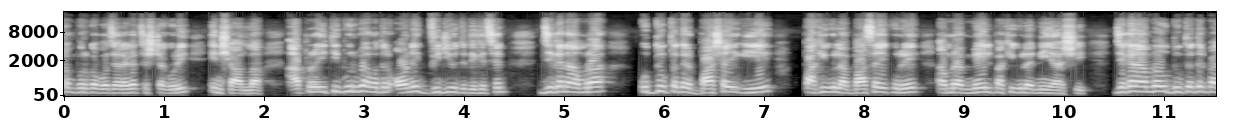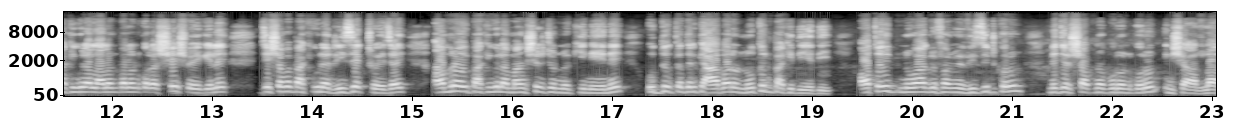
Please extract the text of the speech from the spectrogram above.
সম্পর্ক বজায় রাখার চেষ্টা করি, ইনশাআল্লাহ। আপনারা ইতিপূর্বে আমাদের অনেক ভিডিওতে দেখেছেন, যেখানে আমরা উদ্যোক্তাদের বাসায় গিয়ে পাখিগুলা বাছাই করে আমরা মেল পাখিগুলা নিয়ে আসি। যেখানে আমরা উদ্যোক্তাদের পাখিগুলা লালন পালন করা শেষ হয়ে গেলে যে সময় পাখিগুলা রিজেক্ট হয়ে যায়, আমরা ওই পাখিগুলা মাংসের জন্য কিনে এনে উদ্যোক্তাদেরকে আবারও নতুন পাখি দিয়ে দিই। অতএব নোয়াগ্রো ফার্মে ভিজিট করুন, নিজের স্বপ্ন পূরণ করুন, ইনশাআল্লাহ।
